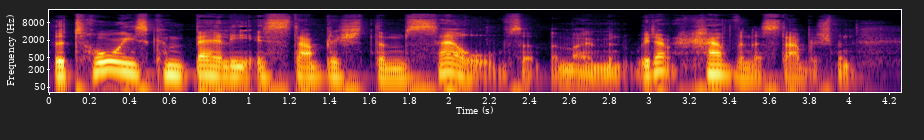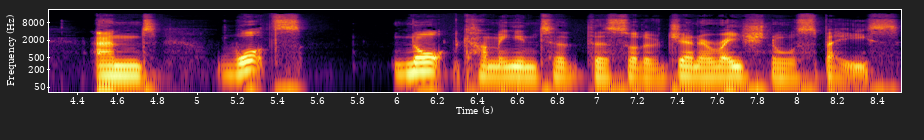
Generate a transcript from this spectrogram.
The Tories can barely establish themselves at the moment. We don't have an establishment. And what's not coming into the sort of generational space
